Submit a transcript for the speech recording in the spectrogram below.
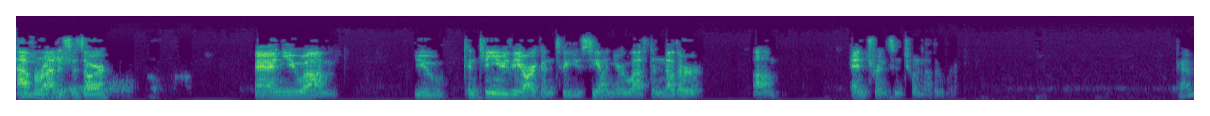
apparatuses are. And you um, you continue the arc until you see on your left another um, entrance into another room. Okay.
